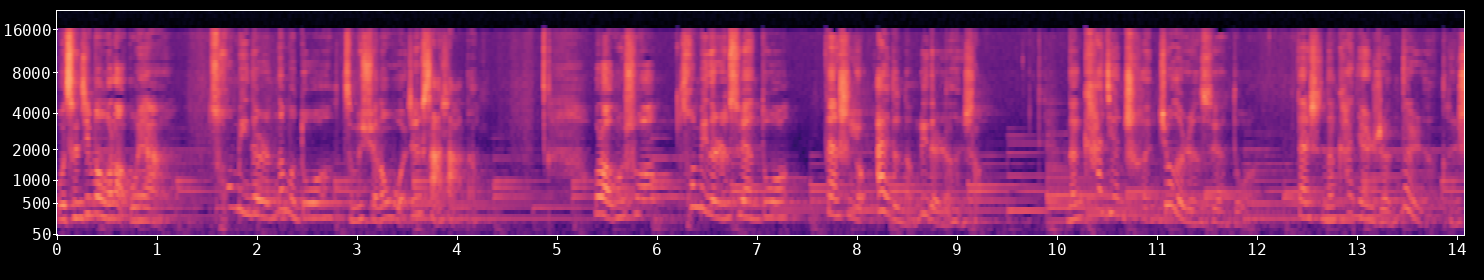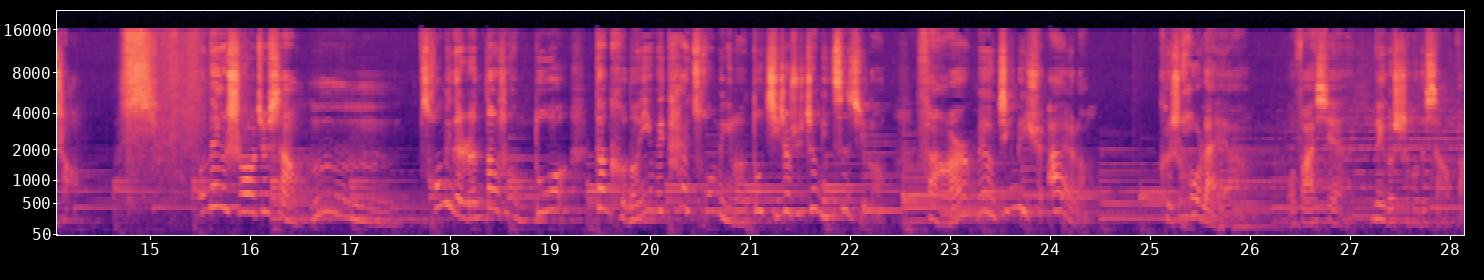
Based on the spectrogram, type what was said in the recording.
我曾经问我老公呀，聪明的人那么多，怎么选了我这个傻傻的？我老公说，聪明的人虽然多，但是有爱的能力的人很少；能看见成就的人虽然多，但是能看见人的人很少。我那个时候就想，嗯，聪明的人倒是很多，但可能因为太聪明了，都急着去证明自己了，反而没有精力去爱了。可是后来呀，我发现那个时候的想法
